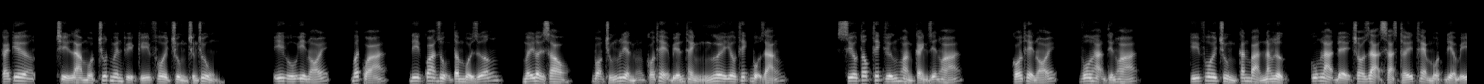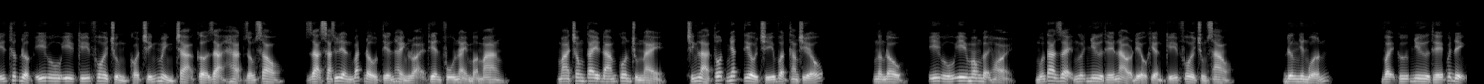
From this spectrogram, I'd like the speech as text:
Cái kia, chỉ là một chút nguyên thủy ký phôi trùng trứng trùng. Y ú y nói, bất quá, đi qua dụng tâm bồi dưỡng, mấy lời sau, bọn chúng liền có thể biến thành ngươi yêu thích bộ dáng. Siêu tốc thích ứng hoàn cảnh diễn hóa. Có thể nói, vô hạn tiến hóa. Ký phôi trùng căn bản năng lực cũng là để cho dạ sạt thấy thèm một điểm ý thức được iuu y ký phôi trùng có chính mình trả cờ dạ hạt giống sau dạ sát liền bắt đầu tiến hành loại thiên phú này mở mang. Mà trong tay đám côn trùng này, chính là tốt nhất tiêu chí vật tham chiếu. Ngầm đầu, Y iu y mong đợi hỏi, muốn ta dạy ngươi như thế nào điều khiển ký phôi trùng sao? Đương nhiên muốn. Vậy cứ như thế quyết định.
